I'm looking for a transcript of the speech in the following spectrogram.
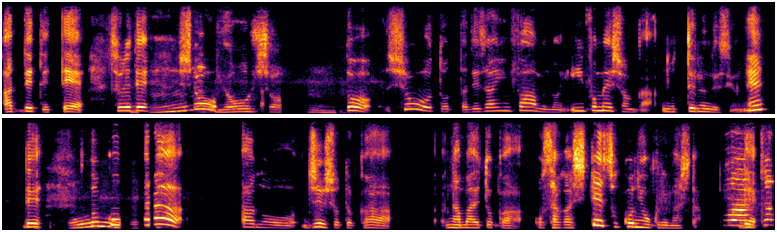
あ出てて、それで、うん賞と賞を取ったデザインファームのインフォメーションが載ってるんですよね。で、おそこーからあの住所とか名前とかを探してそこに送りました。わで頭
